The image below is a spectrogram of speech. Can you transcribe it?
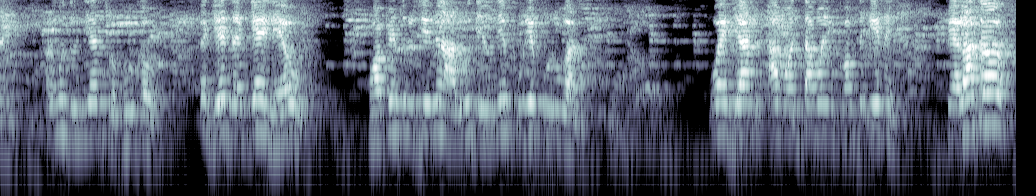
નહીં. પણ હું દુનિયાને ચોખ્ખું કહું કે જે જગ્યાએ લેવું પોપેતૃજીને આલુ દેવને પૂરેપૂરું વાળું હોય જ્યાં આ માનતામાં ઇન્કમ એ નહીં. પહેલાં તો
